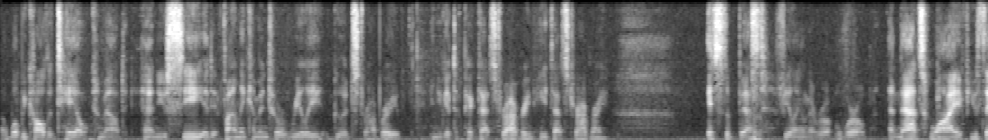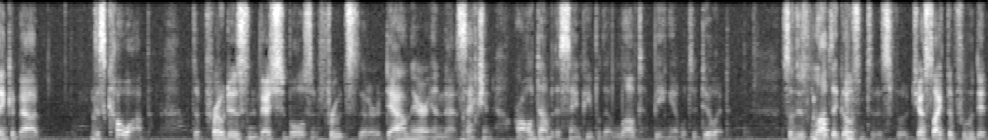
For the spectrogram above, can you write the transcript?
what we call the tail come out, and you see it finally come into a really good strawberry, and you get to pick that strawberry and eat that strawberry. It's the best feeling in the ro- world, and that's why if you think about this co-op, the produce and vegetables and fruits that are down there in that section are all done by the same people that loved being able to do it. So there's love that goes into this food, just like the food that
